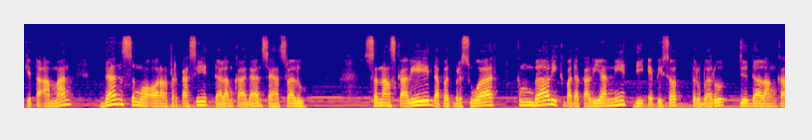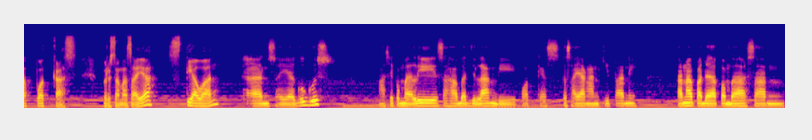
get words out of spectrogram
kita aman dan semua orang terkasih dalam keadaan sehat selalu. Senang sekali dapat bersua kembali kepada kalian nih di episode terbaru Jeda Langkah Podcast. Bersama saya Setiawan dan saya Gugus. Masih kembali sahabat Jelang di podcast kesayangan kita nih. Karena pada pembahasan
